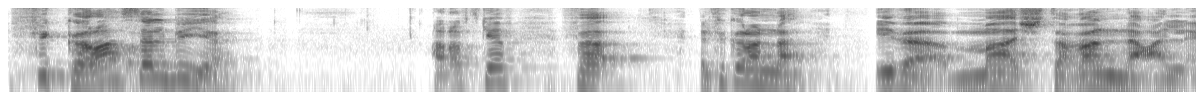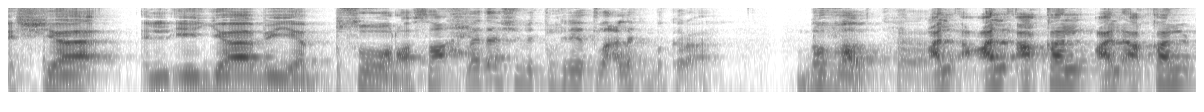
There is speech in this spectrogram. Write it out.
فكرة سلبية. عرفت كيف؟ فالفكرة إنه إذا ما اشتغلنا على الأشياء الإيجابية بصورة صح ما تعرف شو يطلع لك بكرة. بالضبط. على الاقل على الأقل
